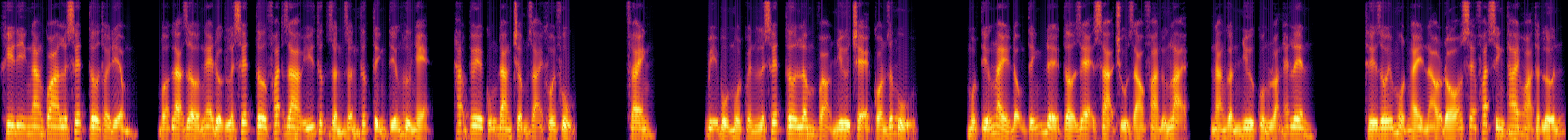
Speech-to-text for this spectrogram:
khi đi ngang qua leicester thời điểm vợ lạ giờ nghe được leicester phát ra ý thức dần dần thức tỉnh tiếng hư nhẹ hp cũng đang chậm dại khôi phục. Phanh. Bị bổ một quyền leicester lâm vào như trẻ con giấc ngủ. Một tiếng này động tĩnh để tờ rẽ xạ chủ giáo phản ứng lại, nàng gần như cuồng loạn hét lên thế giới một ngày nào đó sẽ phát sinh thai họa thật lớn,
